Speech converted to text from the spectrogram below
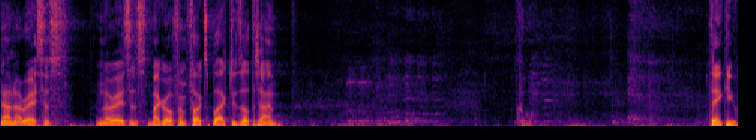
No, I'm not racist. I'm not racist. My girlfriend fucks black dudes all the time. Cool. Thank you.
